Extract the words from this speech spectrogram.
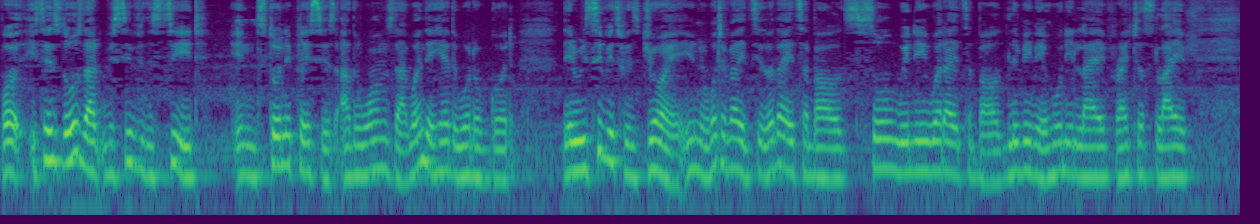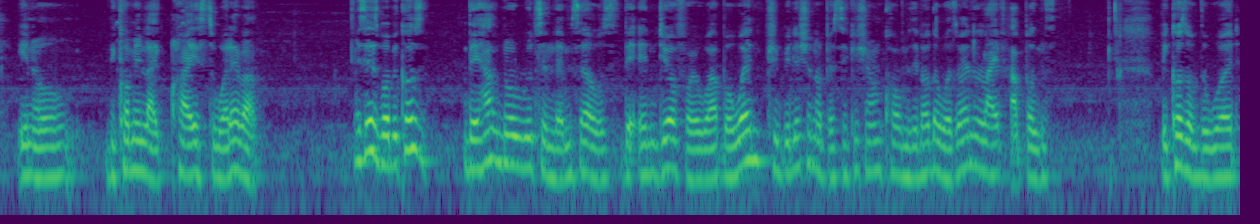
But it says those that receive the seed in stony places are the ones that when they hear the word of God, they receive it with joy. You know, whatever it is, whether it's about soul winning, whether it's about living a holy life, righteous life, you know, becoming like Christ, whatever. He says, but because they have no roots in themselves, they endure for a while. But when tribulation or persecution comes, in other words, when life happens, because of the word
